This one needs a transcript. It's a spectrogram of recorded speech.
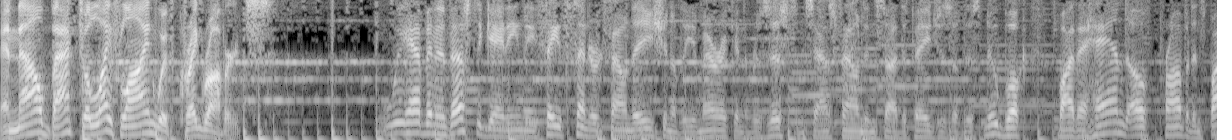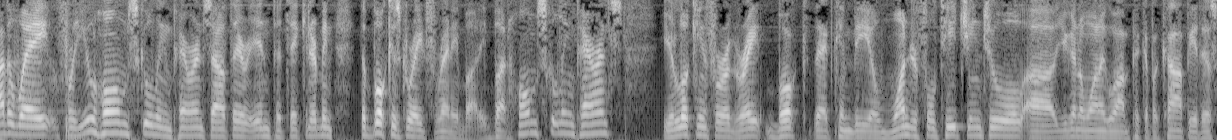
And now back to Lifeline with Craig Roberts. We have been investigating the faith centered foundation of the American resistance as found inside the pages of this new book, By the Hand of Providence. By the way, for you homeschooling parents out there in particular, I mean, the book is great for anybody, but homeschooling parents, you're looking for a great book that can be a wonderful teaching tool, uh, you're going to want to go out and pick up a copy of this.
